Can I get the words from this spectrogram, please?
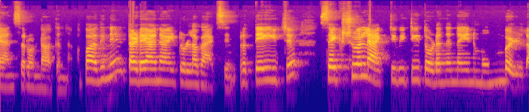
ക്യാൻസർ ഉണ്ടാക്കുന്നത്. അപ്പൊ അതിന് തടയാനായിട്ടുള്ള വാക്സിൻ പ്രത്യേകിച്ച് സെക്ഷുവൽ ആക്ടിവിറ്റി തുടങ്ങുന്നതിന് മുമ്പുള്ള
